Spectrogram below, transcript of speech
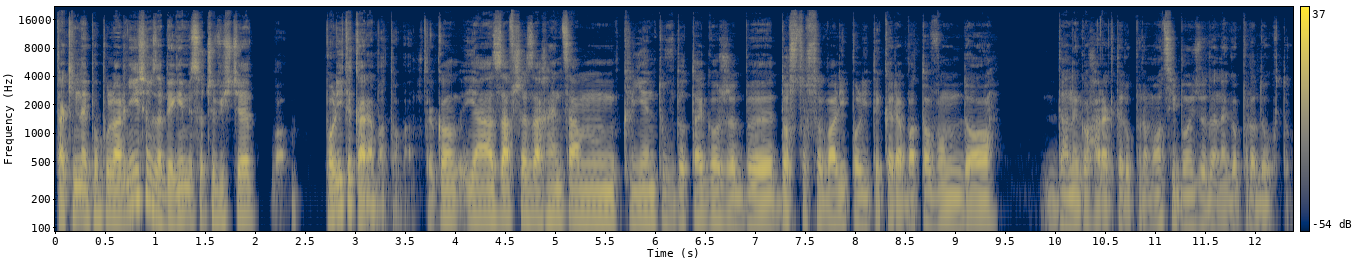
Takim najpopularniejszym zabiegiem jest oczywiście polityka rabatowa. Tylko ja zawsze zachęcam klientów do tego, żeby dostosowali politykę rabatową do danego charakteru promocji bądź do danego produktu.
